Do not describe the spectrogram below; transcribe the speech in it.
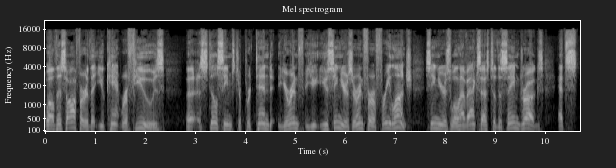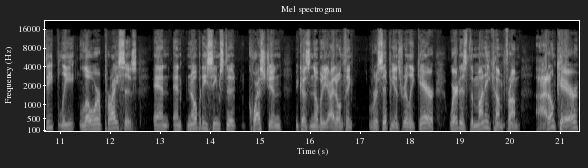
Well, this offer that you can't refuse uh, still seems to pretend you're in. You, you seniors are in for a free lunch. Seniors will have access to the same drugs at steeply lower prices, and and nobody seems to question because nobody. I don't think recipients really care. Where does the money come from? I don't care.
